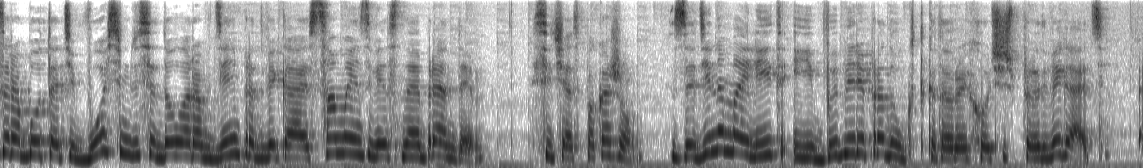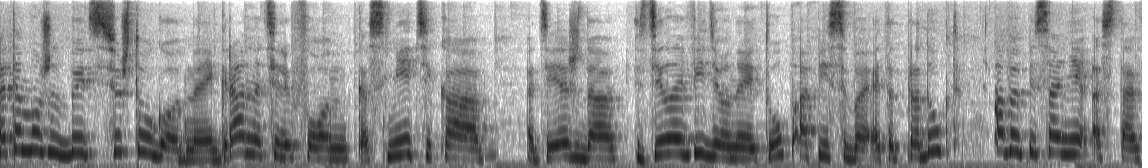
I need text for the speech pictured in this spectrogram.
заработать 80 долларов в день, продвигая самые известные бренды? Сейчас покажу. Зайди на MyLead и выбери продукт, который хочешь продвигать. Это может быть все что угодно. Игра на телефон, косметика, одежда. Сделай видео на YouTube, описывая этот продукт, а в описании оставь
